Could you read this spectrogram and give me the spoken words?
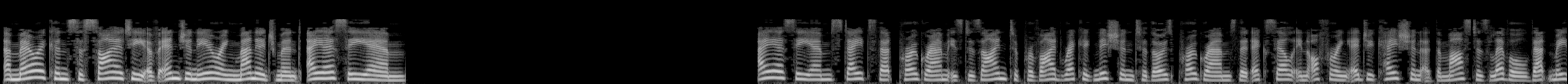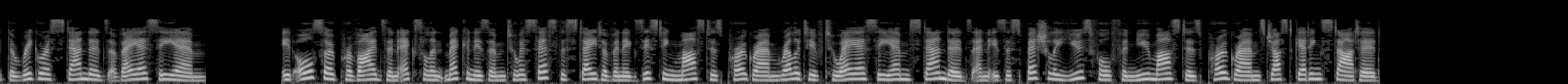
American Society of Engineering Management ASEM ASEM states that program is designed to provide recognition to those programs that excel in offering education at the master's level that meet the rigorous standards of ASEM. It also provides an excellent mechanism to assess the state of an existing master's program relative to ASEM standards and is especially useful for new master's programs just getting started.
